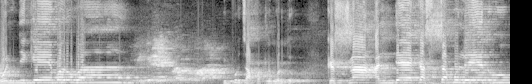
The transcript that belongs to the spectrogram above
ఒంటికే బరువా. ఇప్పుడు చప్పట్లు కొడుతూ. కృష్ణ అంటే కష్టము లేదు.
